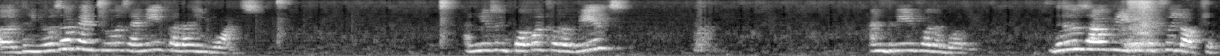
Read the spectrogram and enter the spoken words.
uh, the user can choose any color he wants. I'm using purple for the wheels and green for the body. This is how we use the fill option.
